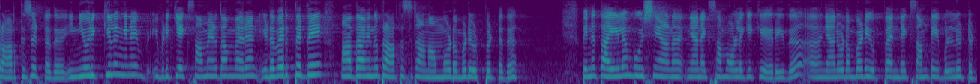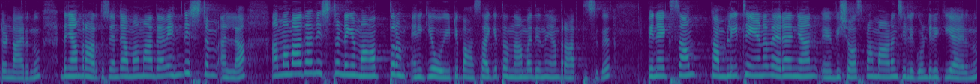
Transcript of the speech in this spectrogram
പ്രാർത്ഥിച്ചിട്ടത്. ഇനി ഒരിക്കലും ഇങ്ങനെ ഇവിടേക്ക് എക്സാം എഴുതാൻ വരാൻ ഇടവരുത്തതേ മാതാവിന്ന് പ്രാർത്ഥിച്ചിട്ടാണ് അമ്മ ഉടമ്പടി ഉൾപ്പെട്ടത്. പിന്നെ തൈലം പൂശിയാണ് ഞാൻ എക്സാം ഹോളിലേക്ക് കയറിയത് ഞാൻ ഉടമ്പടി ഉപ്പ് എന്റെ എക്സാം ടേബിളിൽ ഇട്ടിട്ടുണ്ടായിരുന്നു. എന്നിട്ട് ഞാൻ പ്രാർത്ഥിച്ചു എന്റെ അമ്മ മാതാവ് എന്റെ ഇഷ്ടം അല്ല. അമ്മ മാതാവിന് ഇഷ്ടമുണ്ടെങ്കിൽ മാത്രം എനിക്ക് ഒ ഇ ടി പാസ്സാക്കി തന്നാൽ മതി എന്ന് ഞാൻ പ്രാർത്ഥിച്ചത്. പിന്നെ എക്സാം കംപ്ലീറ്റ് ചെയ്യണ വരെ ഞാൻ വിശ്വാസ പ്രമാണം ചൊല്ലിക്കൊണ്ടിരിക്കുകയായിരുന്നു.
